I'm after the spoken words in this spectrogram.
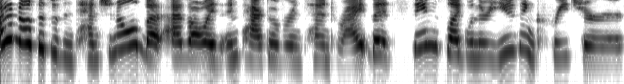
I don't know if this was intentional, but as always, impact over intent, right? But it seems like when they're using creature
